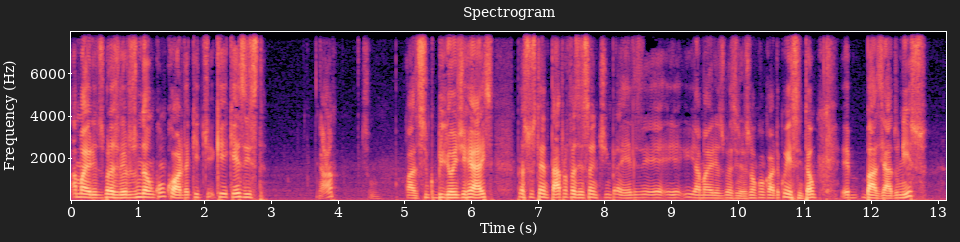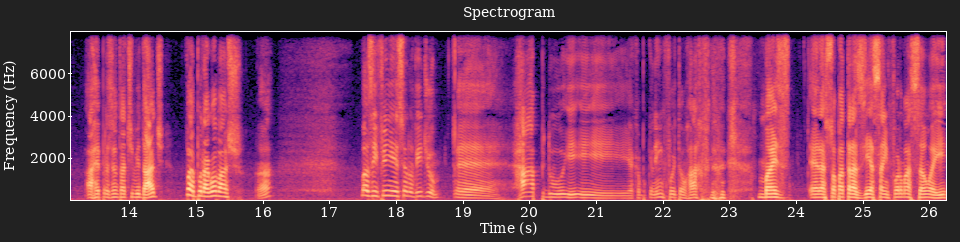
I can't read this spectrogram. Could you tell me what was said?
a maioria dos brasileiros não concorda que, que, que exista. Ah, são quase 5 bilhões de reais para sustentar, para fazer santinho para eles, e, e, e, a maioria dos brasileiros não concorda com isso. Então, é, baseado nisso, a representatividade vai por água abaixo. Ah? Mas enfim, esse é um vídeo é, rápido e, e acabou que nem foi tão rápido, mas era só para trazer essa informação aí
